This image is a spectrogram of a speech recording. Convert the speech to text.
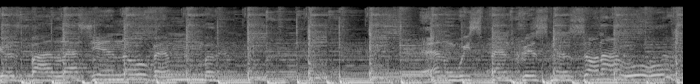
goodbye last year November And we spent Christmas on our own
